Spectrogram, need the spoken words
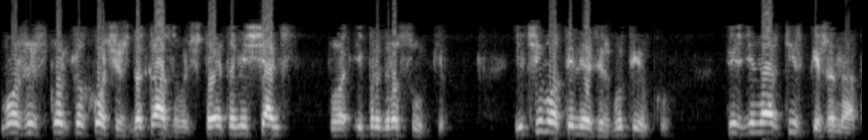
Можешь сколько хочешь доказывать, что это мещанство и предрассудки. И чего ты лезешь в бутылку? Ты же не на артистке женат.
